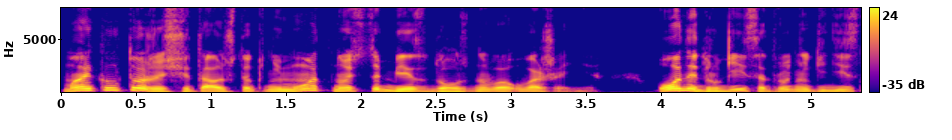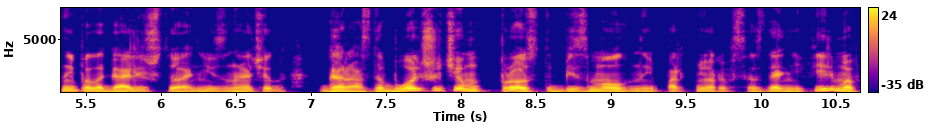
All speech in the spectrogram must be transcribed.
Майкл тоже считал, что к нему относятся без должного уважения. Он и другие сотрудники Дисней полагали, что они значат гораздо больше, чем просто безмолвные партнеры в создании фильмов,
